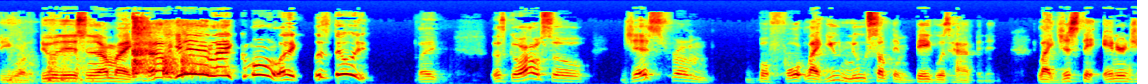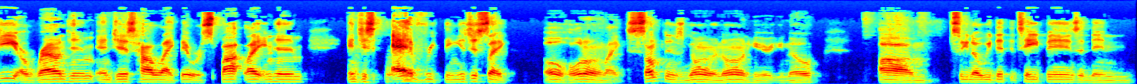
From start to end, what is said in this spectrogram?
do you want to do this?" And I'm like, "Hell yeah! Like, come on, like, let's do it. Like, let's go out." So just from before, like, you knew something big was happening. Like, just the energy around him and just how like they were spotlighting him and just everything. It's just like, oh, hold on, like something's going on here, you know. Um, so you know, we did the tape-ins, and then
